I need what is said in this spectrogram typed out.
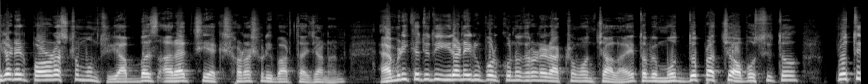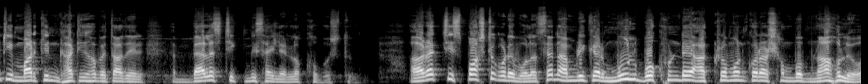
ইরানের পররাষ্ট্রমন্ত্রী আব্বাস আরাকচি এক সরাসরি বার্তায় জানান, আমেরিকা যদি ইরানের উপর কোনো ধরনের আক্রমণ চালায়, তবে মধ্যপ্রাচ্যে অবস্থিত প্রতিটি মার্কিন ঘাঁটি হবে তাদের ব্যালিস্টিক মিসাইলের লক্ষ্যবস্তু। আরাকচি স্পষ্ট করে বলেছেন, আমেরিকার মূল ভূখণ্ডে আক্রমণ করা সম্ভব না হলেও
